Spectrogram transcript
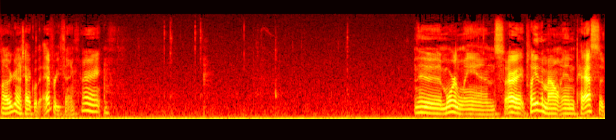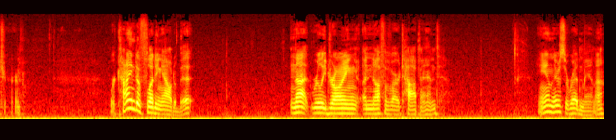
Oh, they're going to attack with everything. Alright. Uh, more lands. Alright, play the mountain, pass the turn. We're kind of flooding out a bit. Not really drawing enough of our top end. And there's the red mana.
